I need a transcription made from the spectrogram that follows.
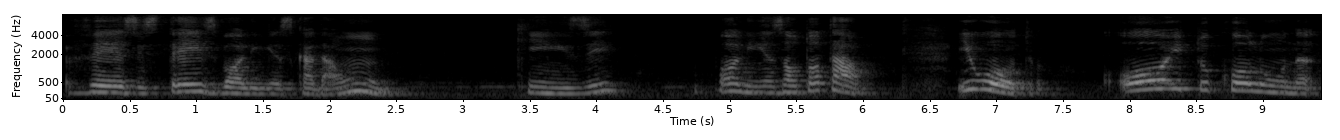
vezes três bolinhas cada um, 15 bolinhas ao total. E o outro, oito coluna,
